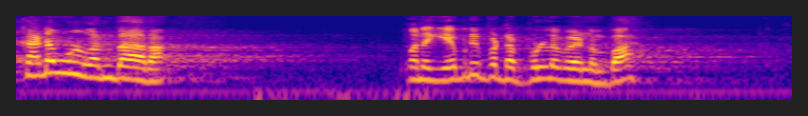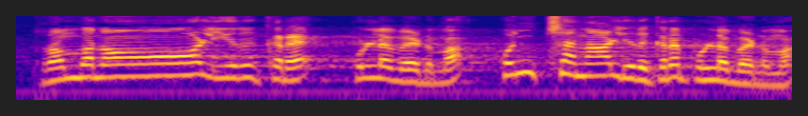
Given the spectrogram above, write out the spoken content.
கடவுள் வந்தாராம். உனக்கு எப்படிப்பட்ட புள்ள வேணும்பா? ரொம்ப நாள் இருக்கிற புள்ள வேணுமா? கொஞ்ச நாள் இருக்கிற புள்ள வேணுமா?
